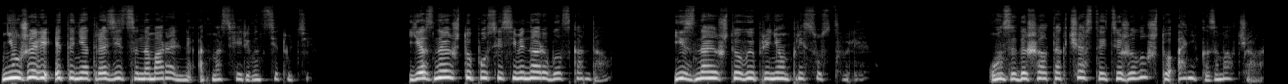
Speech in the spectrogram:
Неужели это не отразится на моральной атмосфере в институте? Я знаю, что после семинара был скандал. И знаю, что вы при нем присутствовали. Он задышал так часто и тяжело, что Аника замолчала.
